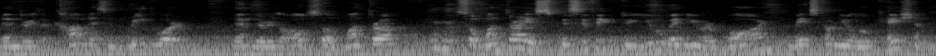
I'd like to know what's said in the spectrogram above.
Then there is a calmness in breathe work. Then there is also mantra. Mhm. So mantra is specific to you when you were born based on your location.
